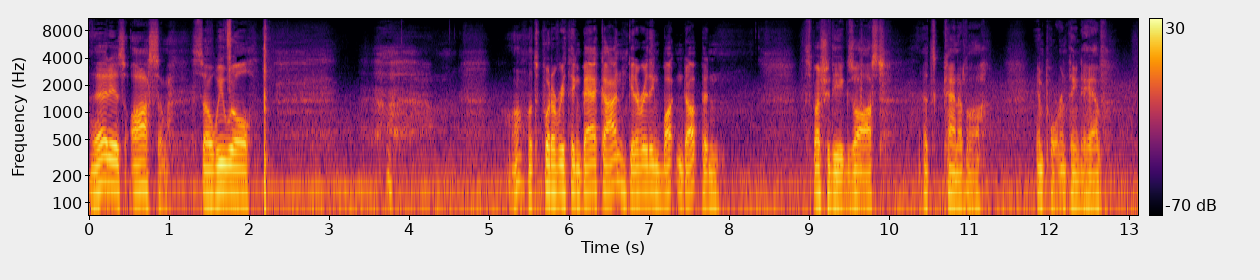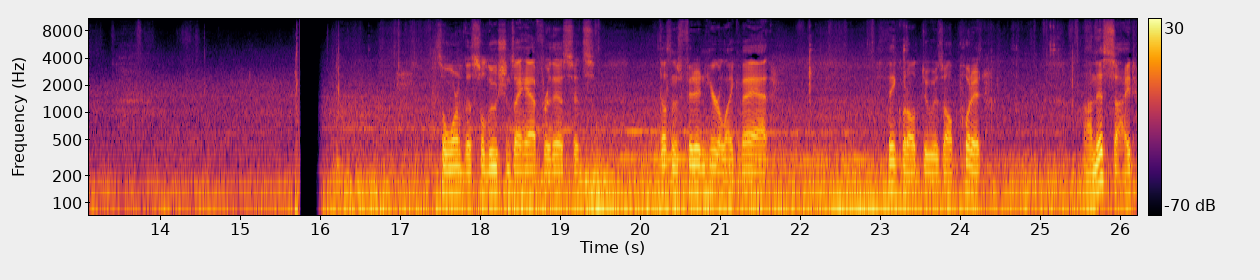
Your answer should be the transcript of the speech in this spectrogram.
That is awesome. So we will, well, let's put everything back on, get everything buttoned up, and especially the exhaust. That's kind of a important thing to have. So one of the solutions I have for this, it doesn't fit in here like that, I think what I'll do is I'll put it on this side,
